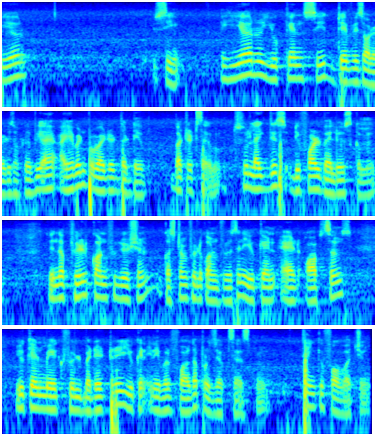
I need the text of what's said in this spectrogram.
here. See here you can see div is already selected. I, I haven't provided the div but it's uh, so like this default value is coming. So in the field configuration custom field configuration you can add options you can make field mandatory you can enable for the projects as well. Thank you for watching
